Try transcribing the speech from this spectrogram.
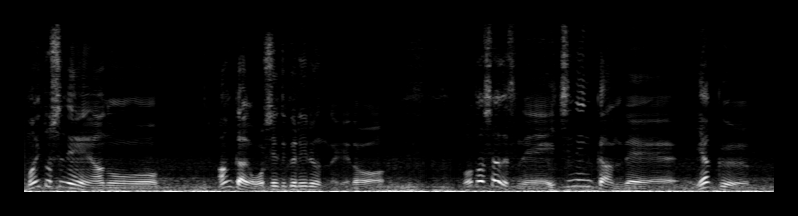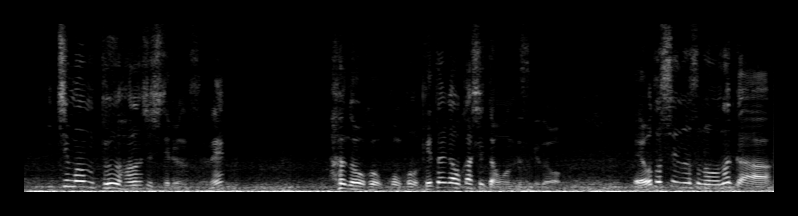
毎年ね、あのー、アンカーが教えてくれるんだけど、私はですね、1年間で約1万分話してるんですよね。あの、この桁がおかしいと思うんですけど、えー、私のその、なんか、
